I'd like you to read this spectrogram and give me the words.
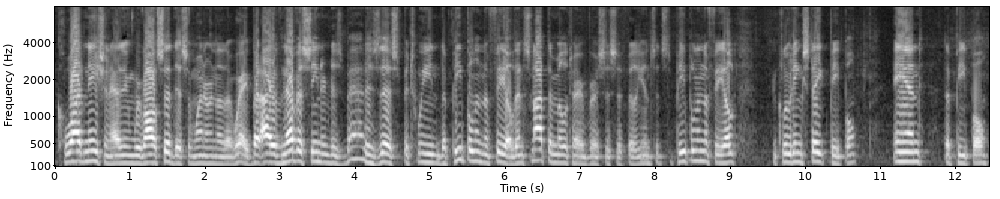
coordination, I think we've all said this in one or another way, but I've never seen it as bad as this between the people in the field, and it's not the military versus civilians, it's the people in the field, including state people, and the people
